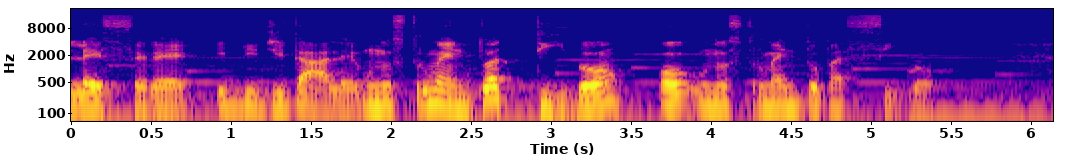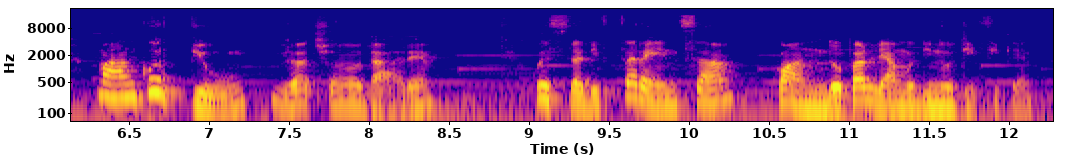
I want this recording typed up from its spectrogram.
l'essere il digitale uno strumento attivo o uno strumento passivo. Ma ancor più vi faccio notare questa differenza quando parliamo di notifiche.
